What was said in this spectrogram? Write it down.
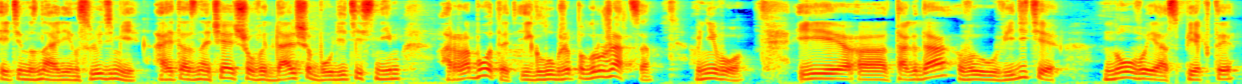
этим знанием с людьми. А это означает, что вы дальше будете с ним работать и глубже погружаться в него. И э, тогда вы увидите новые аспекты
